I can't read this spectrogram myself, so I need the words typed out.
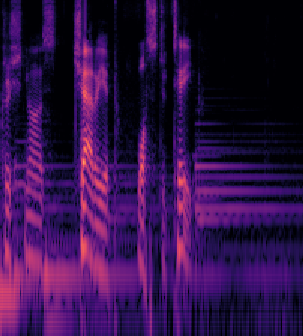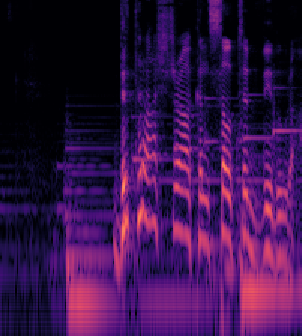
Krishna's chariot was to take. Dhritarashtra consulted Vidura.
